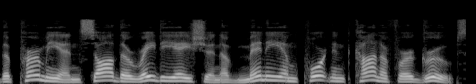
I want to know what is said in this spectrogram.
The Permian saw the radiation of many important conifer groups,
